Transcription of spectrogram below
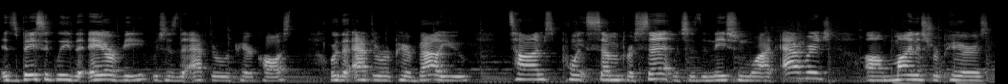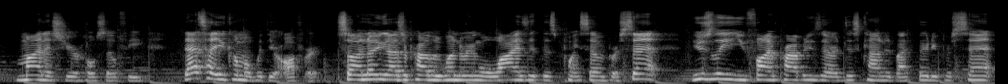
it's basically the ARV, which is the after repair cost, or the after repair value, times 0.7%, which is the nationwide average, um, minus repairs, minus your wholesale fee. That's how you come up with your offer. So I know you guys are probably wondering, well, why is it this 0.7%? Usually you find properties that are discounted by 30%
